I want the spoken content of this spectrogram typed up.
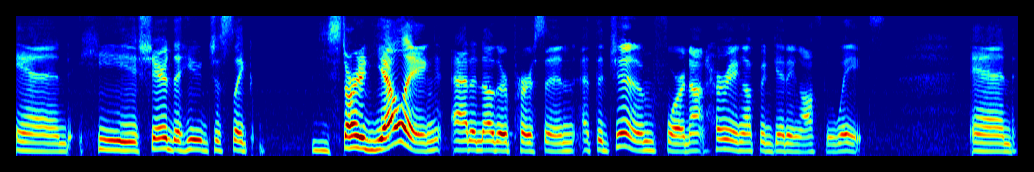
and he shared that he just like he started yelling at another person at the gym for not hurrying up and getting off the weights. And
